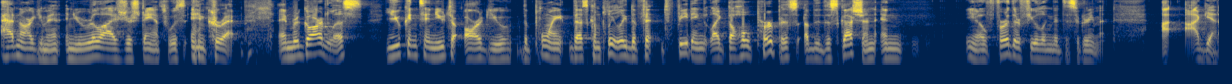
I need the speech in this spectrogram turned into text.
had an argument and you realized your stance was incorrect, and regardless. You continue to argue the point, thus completely defe- defeating like the whole purpose of the discussion, and you know, further fueling the disagreement. I, again,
